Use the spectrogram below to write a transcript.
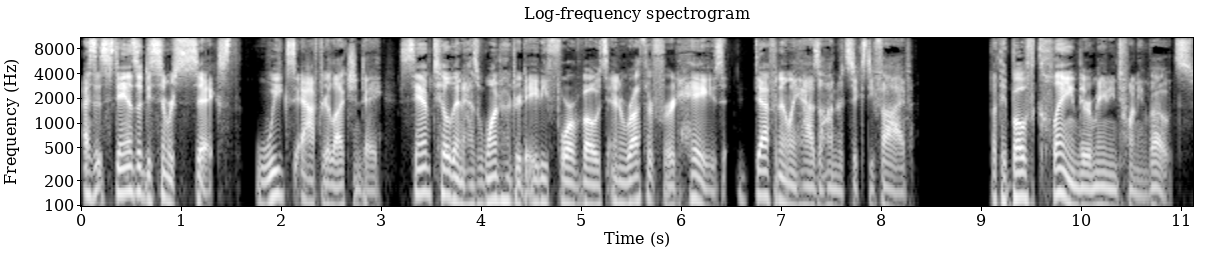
As it stands on December 6th, weeks after Election Day, Sam Tilden has 184 votes and Rutherford Hayes definitely has 165. But they both claim the remaining 20 votes.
